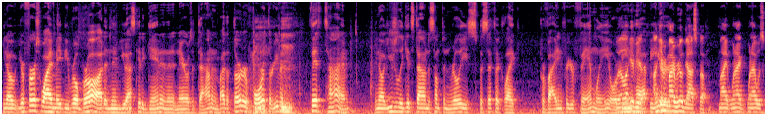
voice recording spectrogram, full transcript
you know your first why may be real broad and then you ask it again and then it narrows it down and by the third or fourth or even fifth time, you know, it usually gets down to something really specific like providing for your family or well, being I'll give happy. you. I'll give you my real GOSPA. My when I when I was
